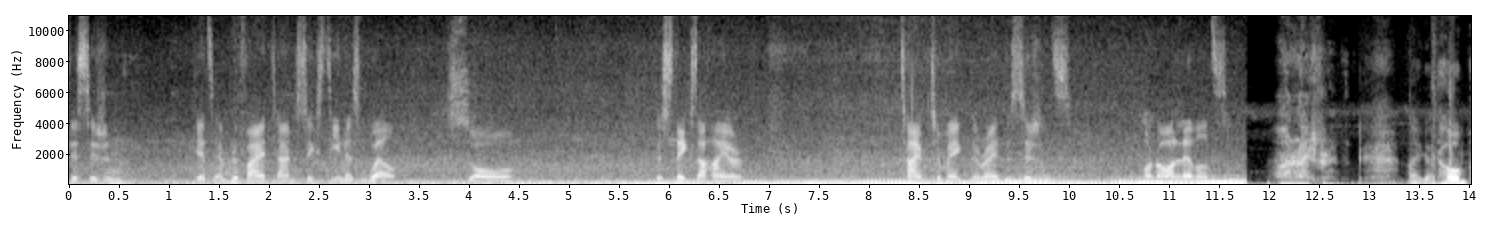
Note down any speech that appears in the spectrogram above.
decision gets amplified times 16 as well. So the stakes are higher. Time to make the right decisions on all levels. Alright, friends. I got home.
